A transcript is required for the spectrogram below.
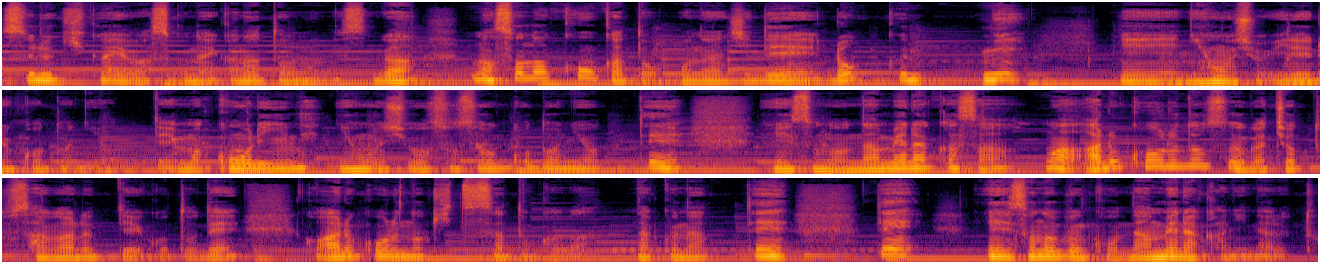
する機会は少ないかなと思うんですが、まあ、その効果と同じで、ロックにえー、日本酒を入れることによって、まあ、氷にね、日本酒を注ぐことによって、えー、その滑らかさ、まあ、アルコール度数がちょっと下がるっていうことで、こうアルコールのきつさとかがなくなって、で、えー、その分、こう、滑らかになると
